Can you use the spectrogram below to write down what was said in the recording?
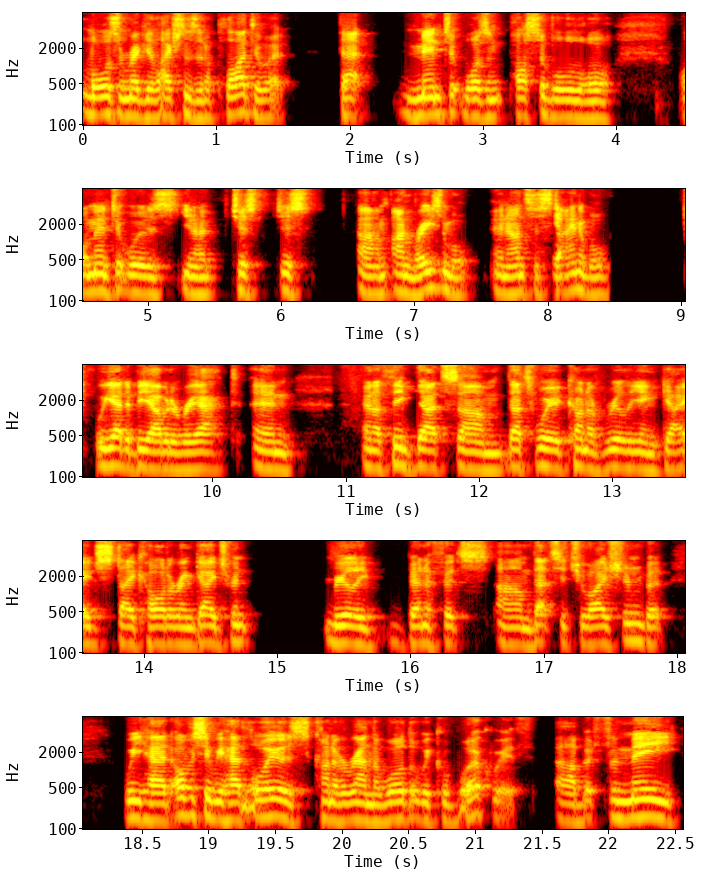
laws and regulations that applied to it that meant it wasn't possible or or meant it was you know just just um, unreasonable and unsustainable. Yep. We had to be able to react and and I think that's um, that's where kind of really engaged stakeholder engagement really benefits um, that situation. But we had obviously we had lawyers kind of around the world that we could work with. Uh, but for me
